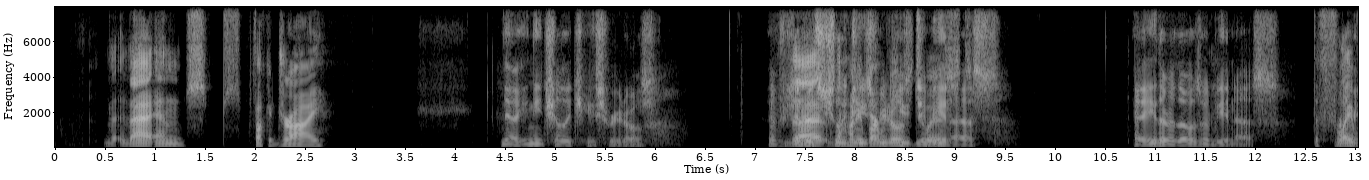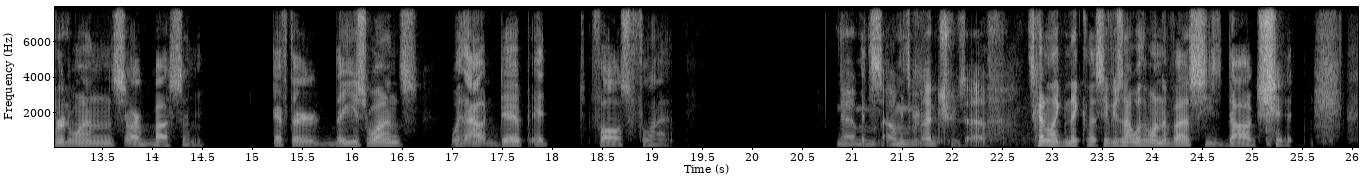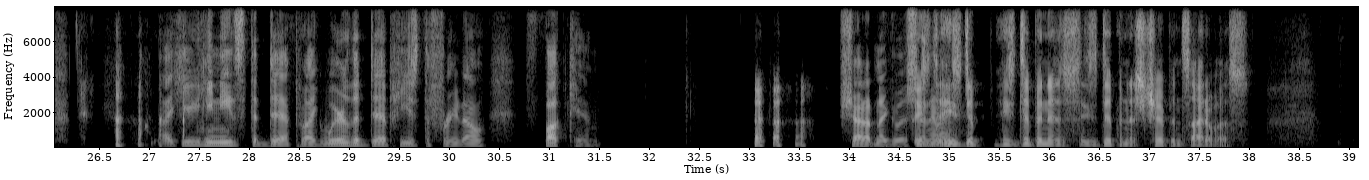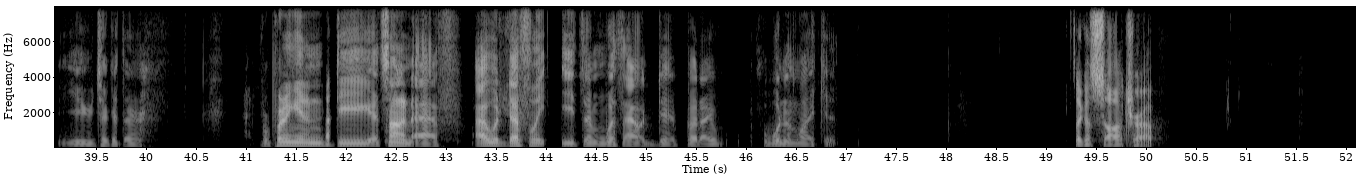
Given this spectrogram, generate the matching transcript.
th- that and s- s- fucking dry. Yeah, you need chili cheese Fritos. If That- was the chili honey cheese Fritos, they'd be an. S. Yeah, either of those would be an S. The flavored ones are bussin'. If they're these ones without dip, it falls flat. Yeah, I'm, It's- I'm, it's- I'd choose F. It's kind of like Nicholas. If he's not with one of us, he's dog shit. like he he needs the dip. Like we're the dip. He's the Frito. Fuck him. Shut up, Nicholas. He's, Anyway, he's dip he's dipping his he's dipping his chip inside of us. you took it there. We're putting it in D. It's not an F. I would definitely eat them without dip, but I wouldn't like it. It's like a saw trap.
